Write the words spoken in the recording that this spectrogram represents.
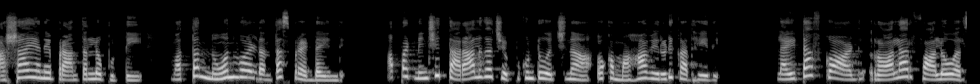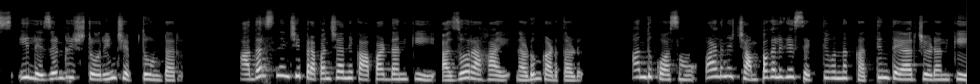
అషాయ్ అనే ప్రాంతంలో పుట్టి మొత్తం నోన్ వరల్డ్ అంతా స్ప్రెడ్ అయింది. అప్పటి నుంచి తరాలుగా చెప్పుకుంటూ వచ్చిన ఒక మహావీరుడి కథ ఇది. Light of god Rhllor followers ఈ లెజెండరీ స్టోరీని చెప్తూ ఉంటారు. అదర్స్ నుంచి ప్రపంచాన్ని కాపాడడానికి అజో రహాయ్ నడుం కడతాడు. అందుకోసం వాళ్ళని చంపగలిగే శక్తి ఉన్న కత్తిని తయారు చేయడానికి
